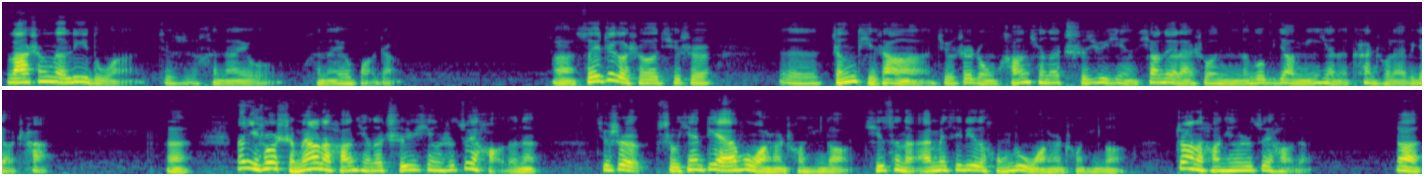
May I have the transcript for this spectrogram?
拉升的力度啊，就是很难有很难有保障，啊，所以这个时候其实，呃，整体上啊，就这种行情的持续性相对来说，你能够比较明显的看出来比较差，啊，那你说什么样的行情的持续性是最好的呢？就是首先 D F 往上创新高，其次呢 M A C D 的红柱往上创新高，这样的行情是最好的，啊，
